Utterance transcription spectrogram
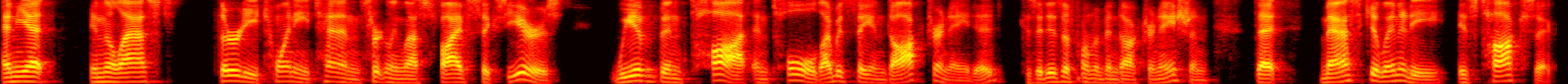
And yet, in the last 30, 20, 10, certainly last five, six years, we have been taught and told, I would say indoctrinated, because it is a form of indoctrination, that masculinity is toxic.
